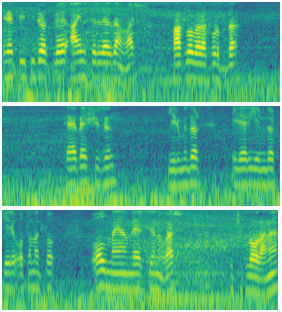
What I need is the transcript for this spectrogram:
Yine TT4 ve aynı serilerden var. Farklı olarak burada da T500'ün 24 ileri 24 geri otomatik olmayan versiyonu var. Uçuklu olanı.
